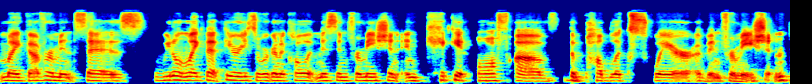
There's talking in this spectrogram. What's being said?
my government says we don't like that theory so we're going to call it misinformation and kick it off of the public square of information.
